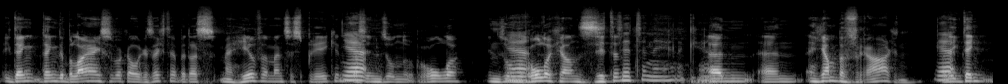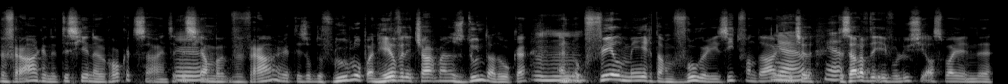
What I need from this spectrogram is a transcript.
Ik denk, denk de belangrijkste wat ik al gezegd heb, dat is met heel veel mensen spreken. Ja. Dat is in zo'n rollen, in zo'n Ja. rollen gaan zitten. Zitten eigenlijk. Ja. En, en, en gaan bevragen. En ik denk bevragen, het is geen rocket science. Het is gaan bevragen, het is op de vloer lopen. En heel veel HR-managers doen dat ook. Hè. Mhm. En ook veel meer dan vroeger. Je ziet vandaag Ja, een beetje ja. dezelfde evolutie als wat je in, de,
